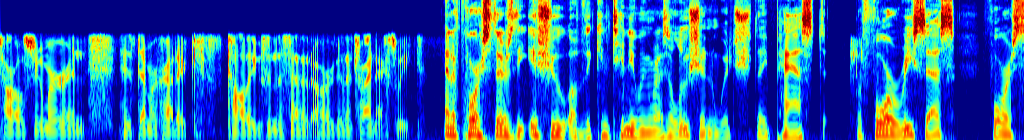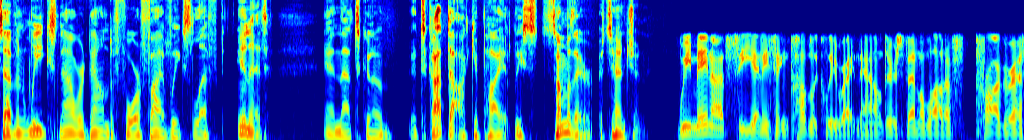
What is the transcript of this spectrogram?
Charles Schumer and his Democratic colleagues in the Senate are going to try next week. And of course, there's the issue of the continuing resolution, which they passed before recess for seven weeks. Now we're down to four or five weeks left in it, and that's going to it's got to occupy at least some of their attention we may not see anything publicly right now. There's been a lot of progress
